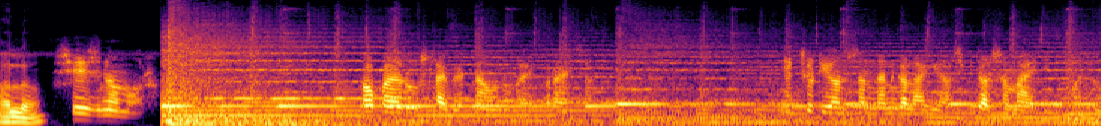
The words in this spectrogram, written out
हेलो। सेज नम्बर। तपाईँहरू उसलाई भेट्न आउनु भएको रहेछ एकचोटि अनुसन्धानका लागि हस्पिटलसम्म आइदिनु पर्यो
